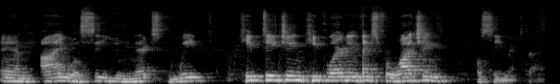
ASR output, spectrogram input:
And I will see you next week. Keep teaching, keep learning. Thanks for watching. I'll see you next time.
